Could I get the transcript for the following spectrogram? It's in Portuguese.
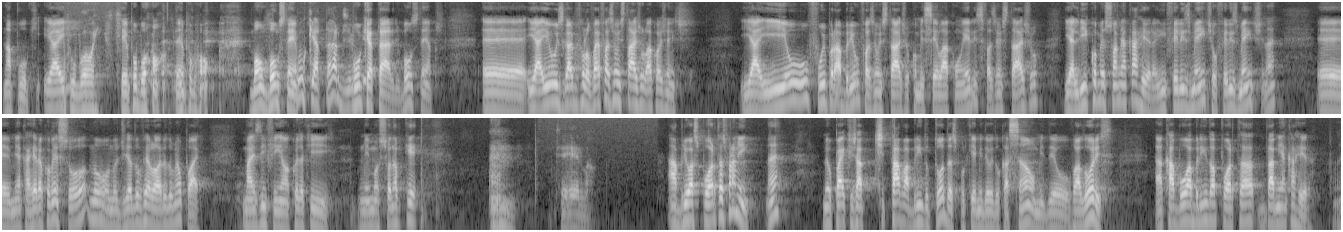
Na PUC. E aí, Tempo bom, hein? Tempo bom, tempo bom. bom bons tempos. PUC à tarde? PUC à tarde, bons tempos. É, e aí o Sgarbi falou, vai fazer um estágio lá com a gente. E aí eu fui para Abril fazer um estágio, eu comecei lá com eles, fazer um estágio, e ali começou a minha carreira. Infelizmente, ou felizmente, né? É, minha carreira começou no, no dia do velório do meu pai. Mas enfim, é uma coisa que me emociona porque Você, irmão. abriu as portas para mim, né? Meu pai que já estava abrindo todas, porque me deu educação, me deu valores, acabou abrindo a porta da minha carreira.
